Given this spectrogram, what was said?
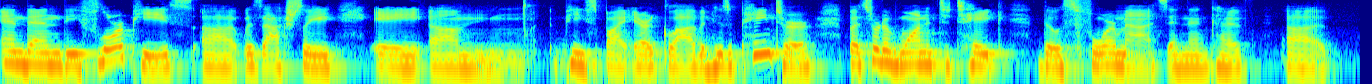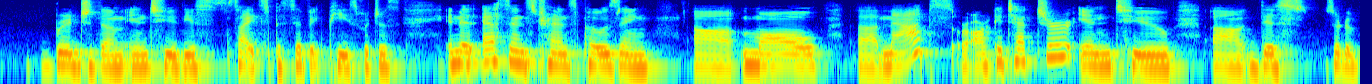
And then the floor piece uh, was actually a um, piece by Eric Glavin, who's a painter, but sort of wanted to take those formats and then kind of uh, bridge them into this site specific piece, which is in essence transposing uh, mall uh, maps or architecture into uh, this sort of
